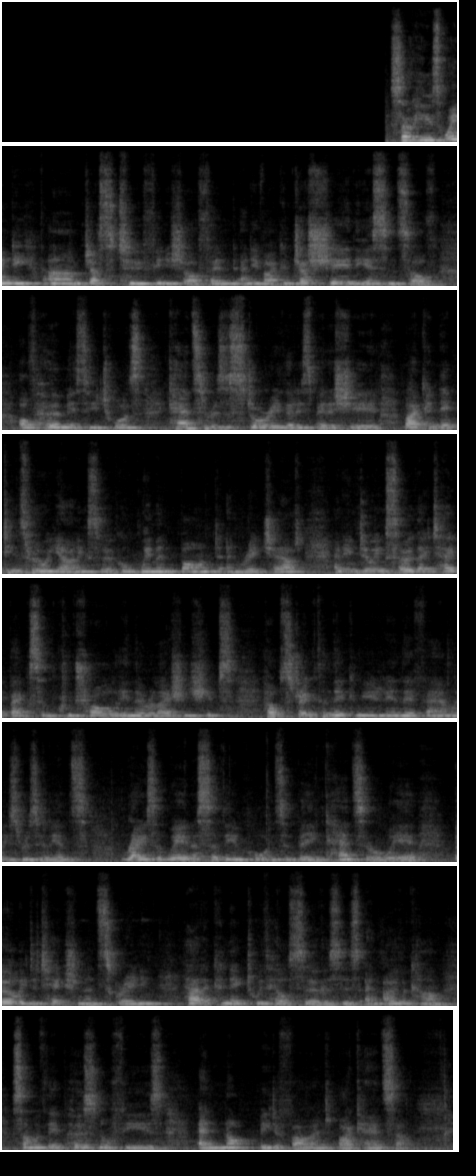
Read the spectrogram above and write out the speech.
So here's Wendy, um, just to finish off, and, and if I can just share the essence of, of her message was cancer is a story that is better shared. By connecting through a yarning circle, women bond and reach out, and in doing so, they take back some control in their relationships, help strengthen their community and their families' resilience raise awareness of the importance of being cancer aware, early detection and screening, how to connect with health services and overcome some of their personal fears and not be defined by cancer.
